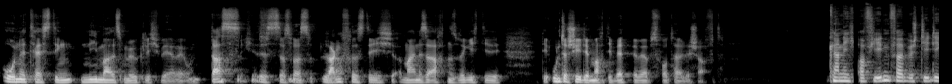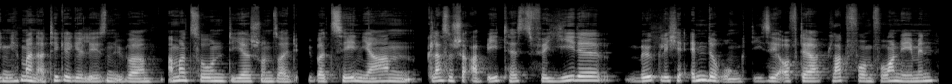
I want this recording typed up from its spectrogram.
ohne Testing niemals möglich wäre. Und das ist das, was langfristig meines Erachtens wirklich die, die Unterschiede macht, die Wettbewerbsvorteile schafft. Kann ich auf jeden Fall bestätigen. Ich habe mal einen Artikel gelesen über Amazon, die ja schon seit über zehn Jahren klassische AB-Tests für jede mögliche Änderung, die sie auf der Plattform vornehmen,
